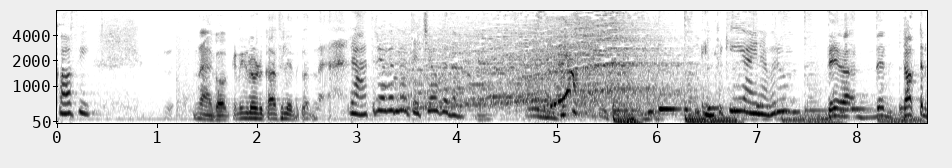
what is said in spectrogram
కాఫీ. నాకు ఒక్కడికి రెండు కాఫీలు ఎత్తుకున్నా రాత్రి ఎవరినో తెచ్చావు కదా. ఇంతకీ ఆయన ఎవరు? దేవా డాక్టర్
